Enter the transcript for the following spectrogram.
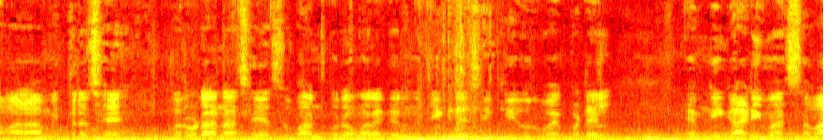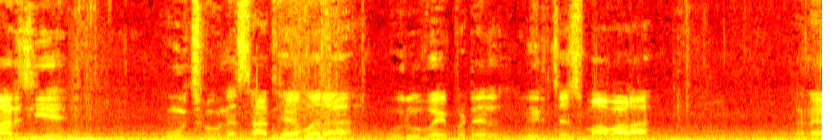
અમારા મિત્ર છે, બરોડાના છે, સુભાનપુર અમારા ઘર નજીક રહે છે, કેયુરભાઈ પટેલ. એમની ગાડીમાં સવાર છીએ. હું છું ને સાથે અમારા ગુરુભાઈ પટેલ, વીર ચશ્માવાળા. અને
